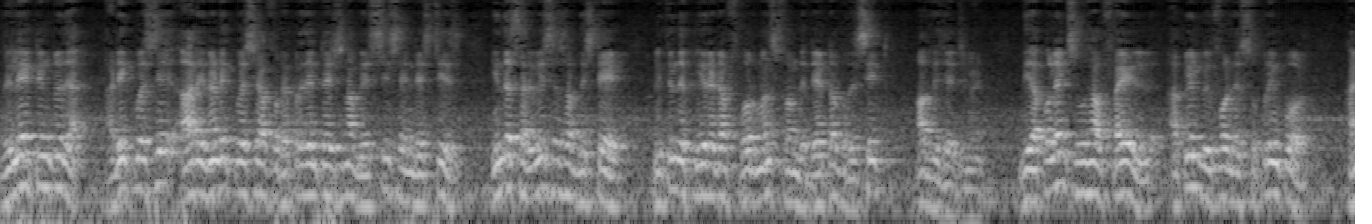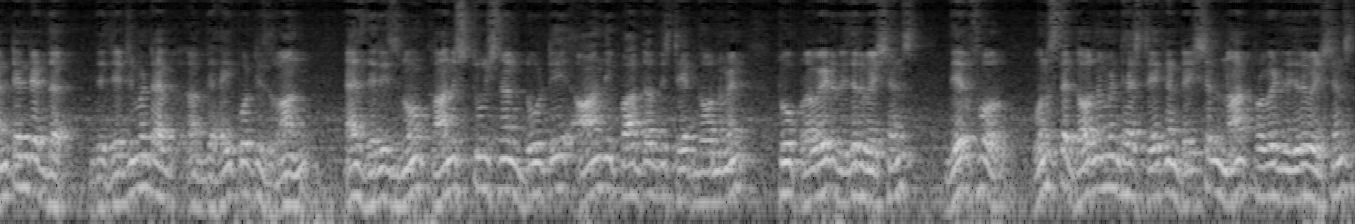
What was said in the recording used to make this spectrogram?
relating to the adequacy or inadequacy of representation of SCs and STs in the services of the state within the period of four months from the date of receipt of the judgment. The appellants who have filed appeal before the Supreme Court contended that the judgment of the High Court is wrong as there is no constitutional duty on the part of the state government to provide reservations. Therefore, once the government has taken decision not provide reservations,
